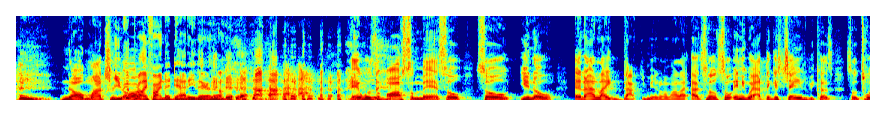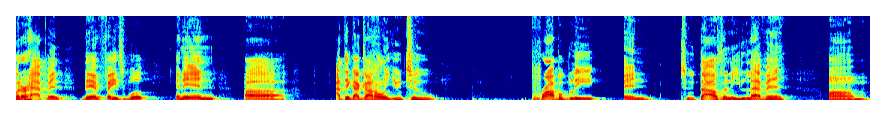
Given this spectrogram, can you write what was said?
party? no, Montreal. You could probably find a daddy there though. It was awesome, man. So so you know, and I like documenting my life. I, so so anyway, I think it's changed because so Twitter happened, then Facebook, and then uh I think I got on YouTube probably in 2011 um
